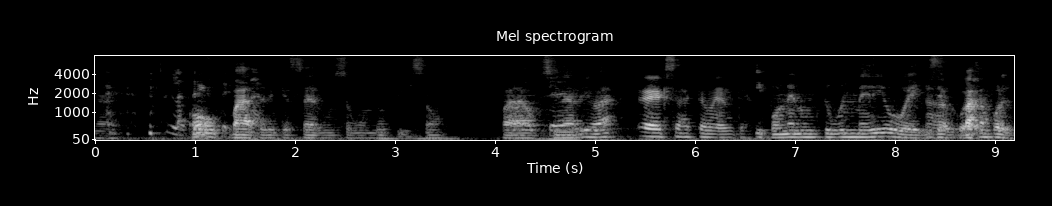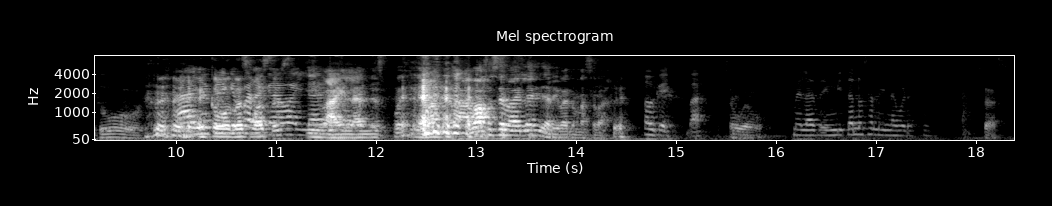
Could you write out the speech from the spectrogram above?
Ya. La O tristeza. va a tener que ser un segundo piso para oficina arriba Exactamente. y ponen un tubo en medio, güey, y Ah, se güey. bajan por el tubo güey, Ah, yo Como Busters. bailar. y bailan después. Y abajo, abajo se baila y de arriba nomás se baja. Ok, va. Esa huevo. Me la invítanos a la inauguración. Sas.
